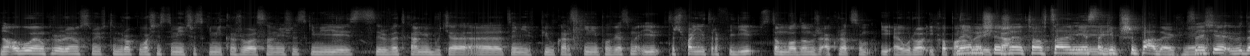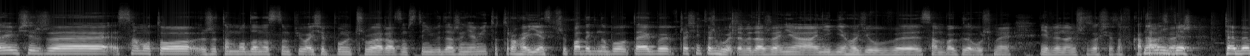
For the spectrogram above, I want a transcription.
No ogółem królują w sumie w tym roku właśnie z tymi wszystkimi casualsami, wszystkimi sylwetkami bucia e, tymi piłkarskimi powiedzmy i też fajnie trafili z tą modą, że akurat są i Euro i Copa No ja America. myślę, że to wcale nie jest taki przypadek, nie? W sensie wydaje mi się, że samo to, że ta moda nastąpiła i się połączyła razem z tymi wydarzeniami, to trochę jest przypadek, no bo tak jakby wcześniej też były te wydarzenia, a nikt nie chodził w sambach, załóżmy, nie wiem, na Mistrzostwach Świata w No Katarze. ale wiesz, te by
